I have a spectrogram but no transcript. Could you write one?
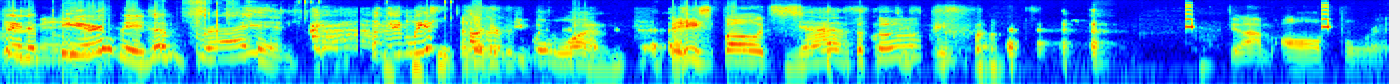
pyramid. pyramid. I'm Brian. At least other people won. Space boats. Yes, let's do space boats. Dude, I'm all for it.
